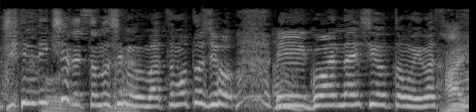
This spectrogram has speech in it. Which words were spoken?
人力車で楽しむ松本城、えーご案内しようと思います、はい。え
